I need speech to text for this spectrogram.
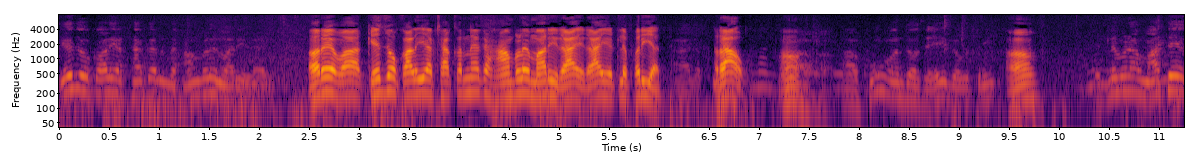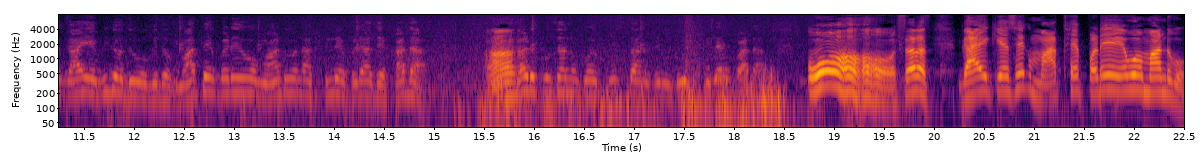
કેજો કાળિયા ઠાકર ને સાંભળે મારી રાય. અરે વાહ કેજો કાળિયા ઠાકરને કે સાંભળે મારી રાય. રાય એટલે ફરિયાદ. રાવ. હા. હા શું વાંધો છે એ ગૌત્રી હા. એટલે પણ આ માથે ગાયે બીજો દુવો કીધો કે માથે પડે એવો માંડવાના ખીલે પડ્યા છે ખાડા. ઓહો સરસ. ગાય કે છે કે માથે પડે એવો માંડવો.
